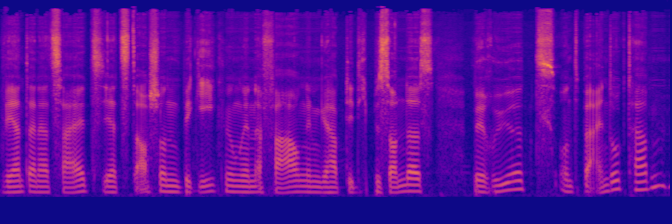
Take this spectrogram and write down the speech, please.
während deiner Zeit jetzt auch schon Begegnungen, Erfahrungen gehabt, die dich besonders berührt und beeindruckt haben?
